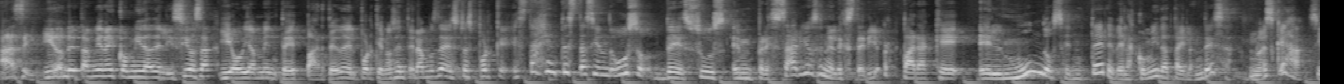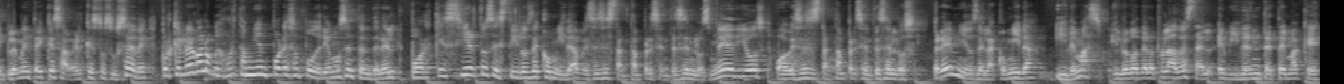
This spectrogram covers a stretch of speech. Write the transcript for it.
Así ah, y donde también hay comida deliciosa. Y obviamente parte del por qué nos enteramos de esto es porque esta gente está haciendo uso de sus empresarios en el exterior para que el mundo se entere de la comida tailandesa. No es queja, simplemente hay que saber que esto sucede, porque luego a lo mejor también por eso podríamos entender el por qué ciertos estilos de comida a veces están tan presentes en los medios o a veces están tan presentes en los premios de la comida y demás. Y luego del otro lado está el evidente tema que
